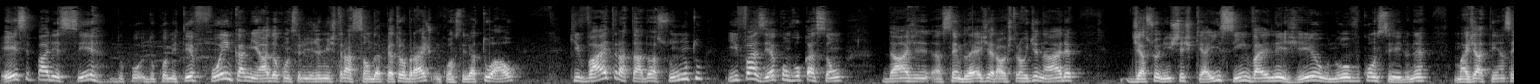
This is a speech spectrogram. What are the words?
Esse parecer do, do comitê foi encaminhado ao conselho de administração da Petrobras, um conselho atual, que vai tratar do assunto e fazer a convocação da Assembleia Geral Extraordinária de acionistas, que aí sim vai eleger o novo conselho, né? Mas já tem essa,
